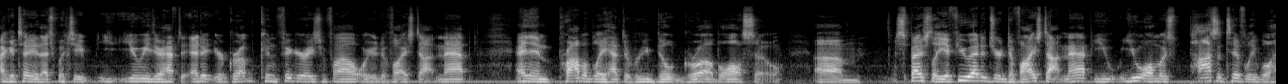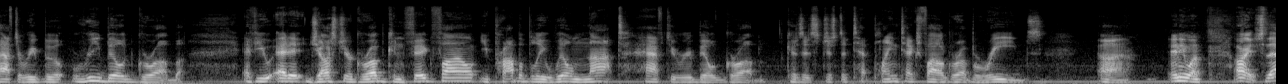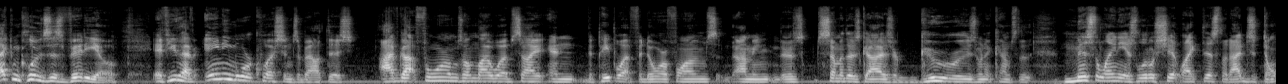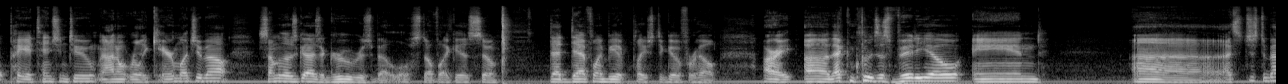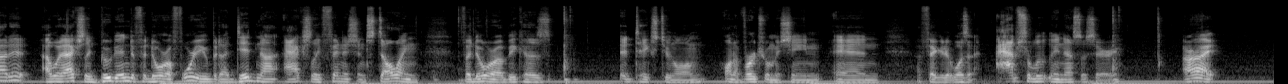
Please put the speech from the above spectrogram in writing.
I can tell you that's what you you either have to edit your grub configuration file or your device.map, and then probably have to rebuild grub also. Um, especially if you edit your device.map, you you almost positively will have to rebuild rebuild grub. If you edit just your grub config file, you probably will not have to rebuild grub because it's just a te plain text file grub reads. Uh, anyway, all right, so that concludes this video. If you have any more questions about this, I've got forums on my website, and the people at Fedora forums, I mean, there's some of those guys are gurus when it comes to miscellaneous little shit like this that I just don't pay attention to, and I don't really care much about. Some of those guys are gurus about little stuff like this, so that'd definitely be a place to go for help. All right, uh, that concludes this video, and uh, that's just about it. I would actually boot into Fedora for you, but I did not actually finish installing Fedora because it takes too long on a virtual machine, and I figured it wasn't absolutely necessary. All right,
